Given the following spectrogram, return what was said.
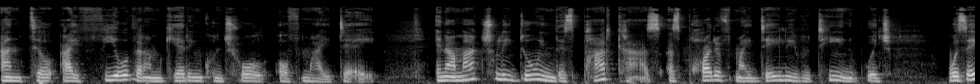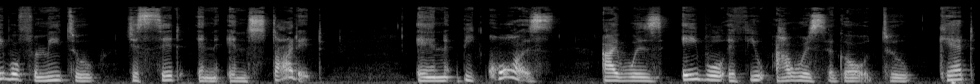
until I feel that I'm getting control of my day. And I'm actually doing this podcast as part of my daily routine, which was able for me to just sit and, and start it. And because I was able a few hours ago to get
